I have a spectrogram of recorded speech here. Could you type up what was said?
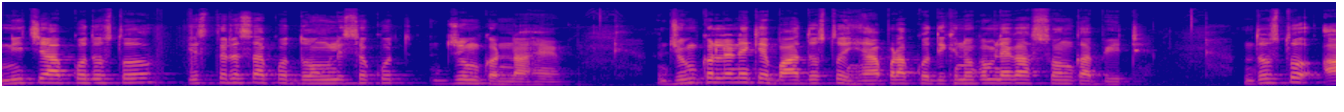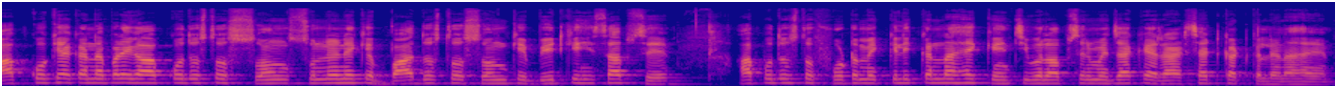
नीचे आपको दोस्तों, इस तरह से आपको दो उंगली से कुछ जूम करना है। जूम कर लेने के बाद दोस्तों, यहाँ पर आपको दिखने को मिलेगा सॉन्ग का बीट दोस्तों, आपको क्या करना पड़ेगा? आपको दोस्तों सॉन्ग सुन लेने के बाद दोस्तों सॉन्ग के बीट के हिसाब से आपको दोस्तों फ़ोटो में क्लिक करना है। कैंची वाला ऑप्शन में जाकर राइट साइड कट कर लेना है।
